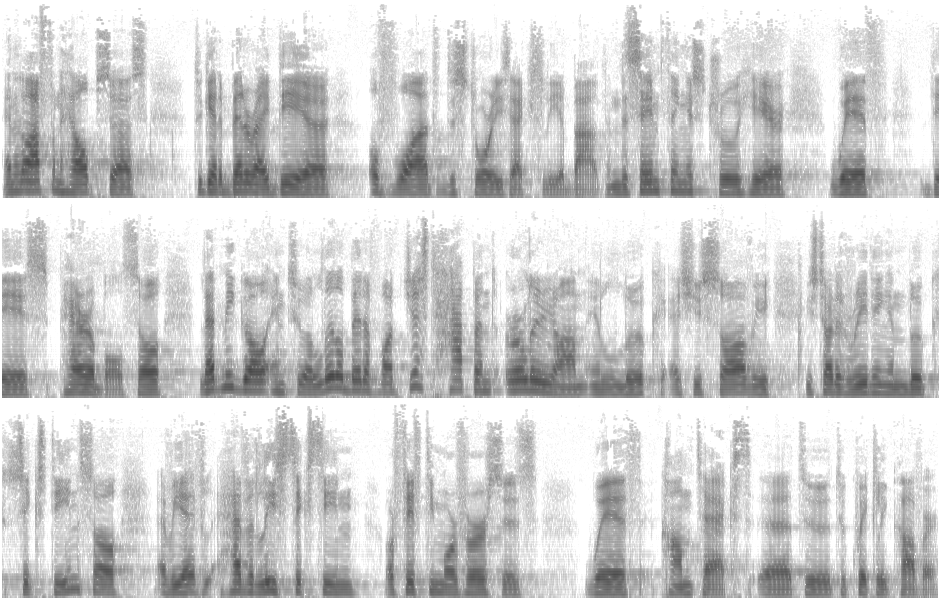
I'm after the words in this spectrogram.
And it often helps us to get a better idea of what the story is actually about. And the same thing is true here with this parable. So let me go into a little bit of what just happened earlier on in Luke. As you saw, we, we started reading in Luke 16, so we have, have at least 16 or 15 more verses with context uh, to, to quickly cover.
